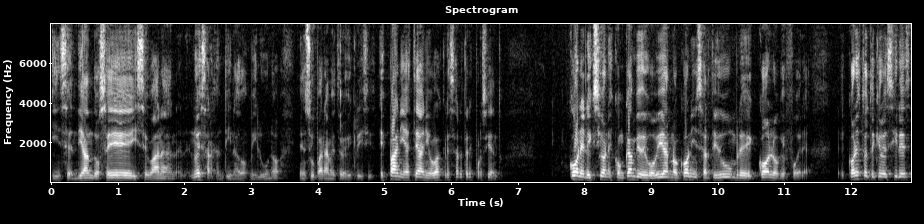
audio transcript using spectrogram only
incendiándose y se van a... No es Argentina 2001 en su parámetro de crisis. España este año va a crecer 3%, con elecciones, con cambio de gobierno, con incertidumbre, con lo que fuera. Eh, con esto te quiero decir es,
